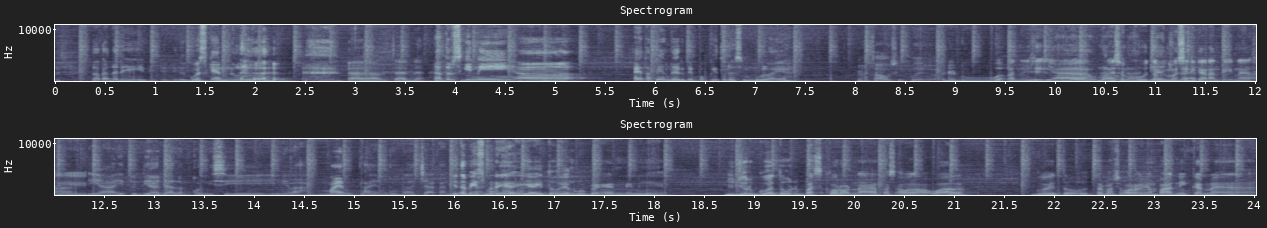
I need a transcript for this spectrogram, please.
itu kan tadi gue scan dulu. Ah, bercanda. nah terus gini, eh, eh tapi yang dari Depok itu udah sembuh lah ya. Nggak tahu sih, gua ada dua katanya sih Iya, udah mulai sembuh tapi masih di karantina Nah, sih. Iya itu dia dalam kondisi inilah mild lah yang gue baca kan. Ya, tapi sebenarnya ya itu yang gue pengen ini jujur gue tuh pas corona pas awal-awal gue itu termasuk orang yang panik karena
